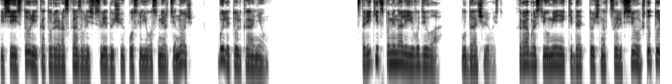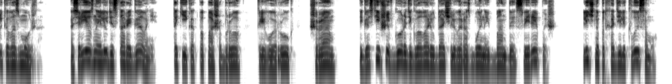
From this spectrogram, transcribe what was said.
И все истории, которые рассказывались в следующую после его смерти ночь, были только о нем. Старики вспоминали его дела, удачливость, храбрость и умение кидать точно в цель все, что только возможно. А серьезные люди Старой Гавани, такие как папаша Бро, Кривой Рук, Шрам и гостивший в городе главарь удачливой разбойной банды Свирепыш, лично подходили к Лысому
